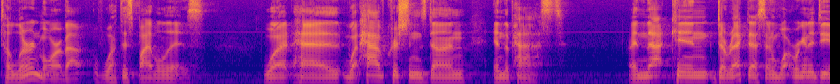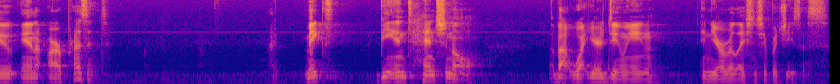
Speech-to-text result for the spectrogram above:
to learn more about what this Bible is. What, has, what have Christians done in the past? And that can direct us in what we're going to do in our present. Make, be intentional about what you're doing in your relationship with Jesus.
